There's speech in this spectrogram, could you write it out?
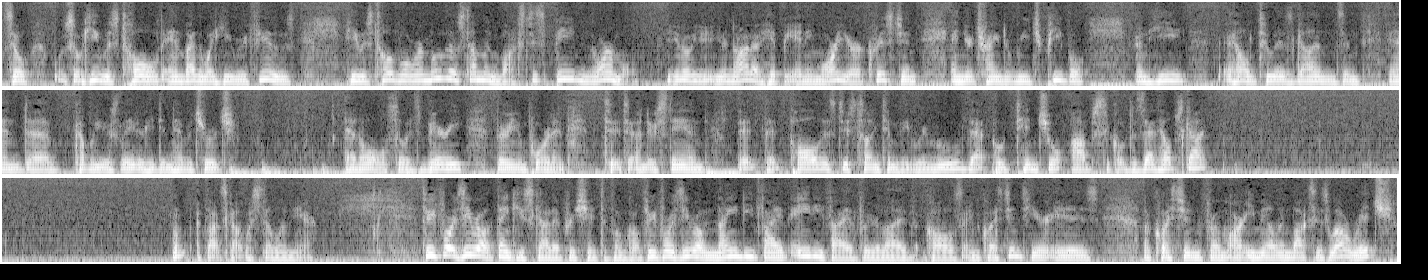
So so he was told, and by the way, he refused. He was told, well, remove those stumbling blocks. Just be normal. You know, you're not a hippie anymore. You're a Christian, and you're trying to reach people. And he held to his guns, and and uh, a couple years later, he didn't have a church at all. So it's very, very important to, to understand that, that Paul is just telling Timothy, remove that potential obstacle. Does that help, Scott? Oh, I thought Scott was still on the air. 340, thank you, Scott. I appreciate the phone call. 340-9585 for your live calls and questions. Here is a question from our email inbox as well. Rich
